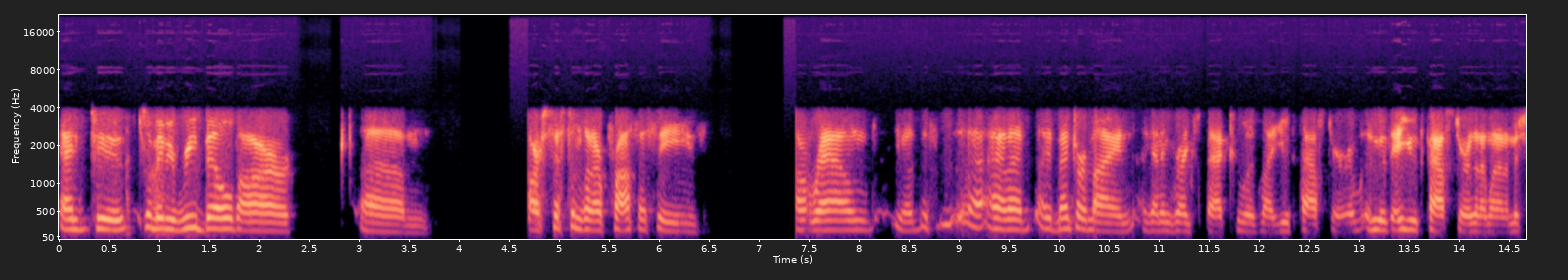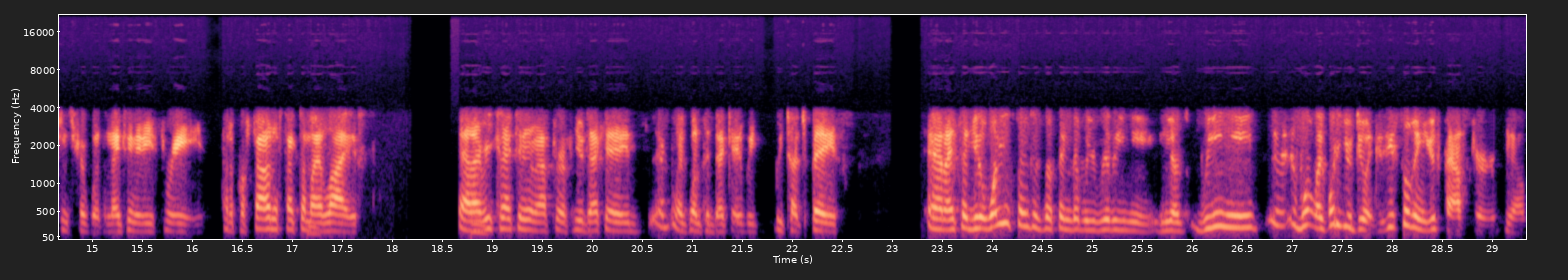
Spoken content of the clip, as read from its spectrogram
and to so maybe rebuild our um, our systems and our processes around you know this I have a, a, mentor of mine again in Greg Speck who was my youth pastor who was a youth pastor that I went on a mission trip with in 1983 had a profound effect on my hmm. life and I hmm. reconnected him after a few decades like once a decade we we touch base and I said, you know, what do you think is the thing that we really need? He goes, we need, what, like, what are you doing? Because he's still being youth pastor, you know,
